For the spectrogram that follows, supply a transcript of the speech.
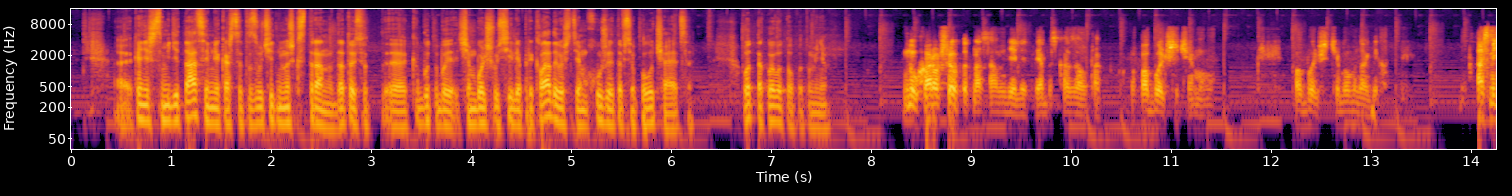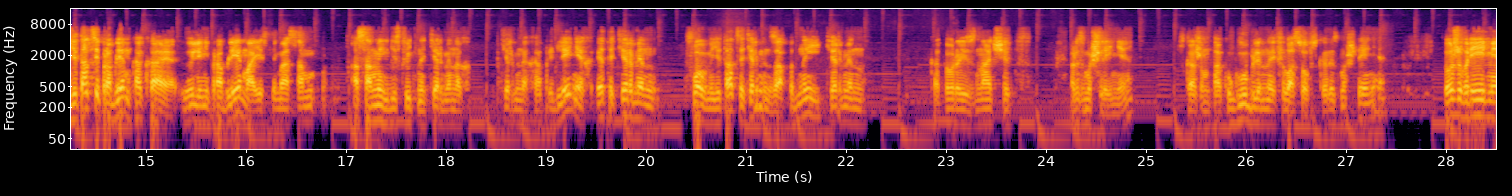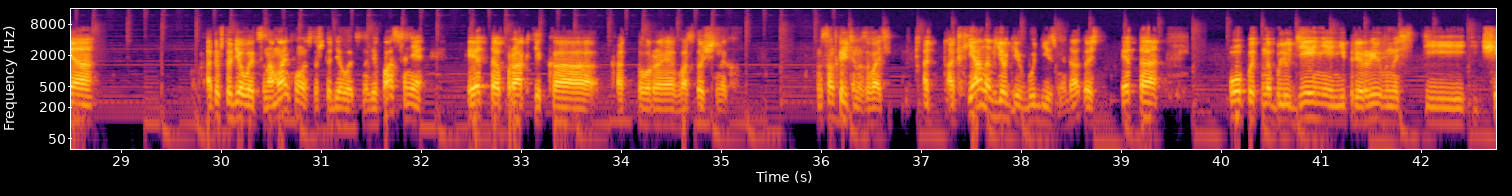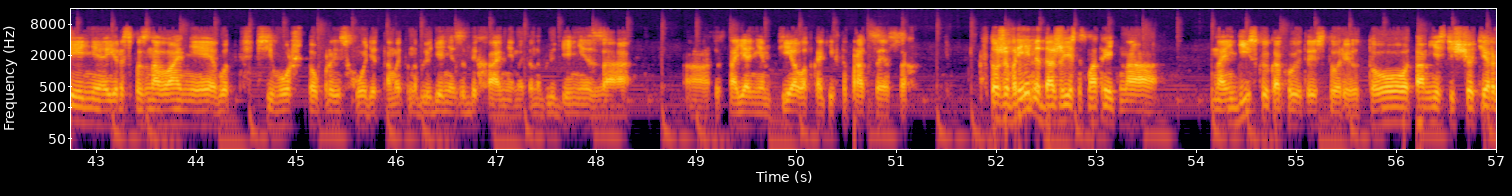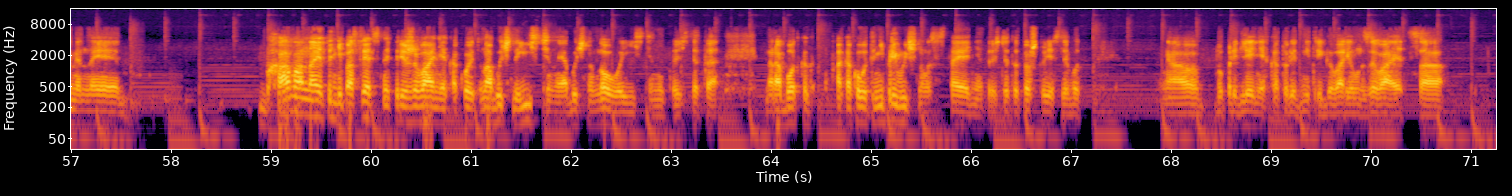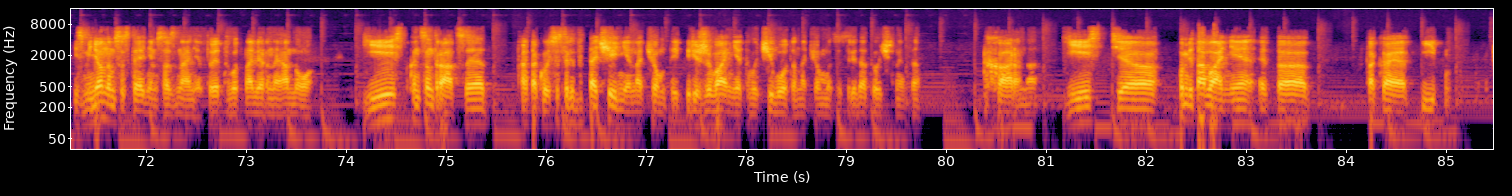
Э, конечно, с медитацией, мне кажется, это звучит немножко странно, да, то есть вот э, как будто бы чем больше усилия прикладываешь, тем хуже это все получается. Вот такой вот опыт у меня. Ну, хороший опыт, на самом деле, я бы сказал так, побольше, чем у, побольше, чем у многих. А с медитацией проблема какая? Ну или не проблема, а если мы о, сам, о самых действительно терминах, терминах и определениях, это термин, слово медитация, термин западный, термин, который значит размышление, скажем так, углубленное философское размышление. В то же время, а то, что делается на mindfulness, то, что делается на випассане, это практика, которая в восточных, на санскрите называется адхьяна в йоге в буддизме, да, то есть это опыт наблюдения непрерывности течения и распознавания вот всего, что происходит. Там это наблюдение за дыханием, это наблюдение за а, состоянием тела в каких-то процессах. В то же время, даже если смотреть на, на индийскую какую-то историю, то там есть еще термины Бхавана — это непосредственное переживание какой-то ну, обычной истины, обычно новой истины. То есть это наработка какого-то непривычного состояния. То есть это то, что если вот в определениях, которые Дмитрий говорил, называется измененным состоянием сознания, то это вот, наверное, оно. Есть концентрация, а такое сосредоточение на чем-то и переживание этого чего-то, на чем мы сосредоточены, это харана. Есть э, пометование, это такая и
